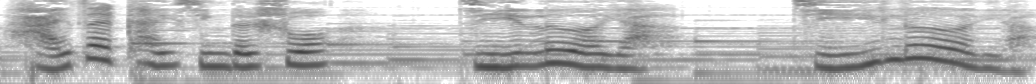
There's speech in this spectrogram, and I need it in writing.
还在开心的说，极乐呀，极乐呀。”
